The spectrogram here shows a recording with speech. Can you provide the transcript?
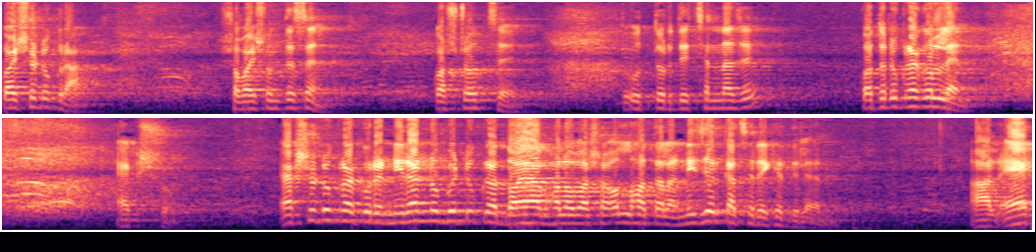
কয়শো টুকরা? সবাই শুনতেছেন? কষ্ট হচ্ছে? তো উত্তর দিচ্ছেন না যে? কত টুকরা করলেন? একশো। একশো টুকরা করে নিরানব্বই টুকরা দয়া, ভালোবাসা আল্লাহ তালা নিজের কাছে রেখে দিলেন। আর এক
